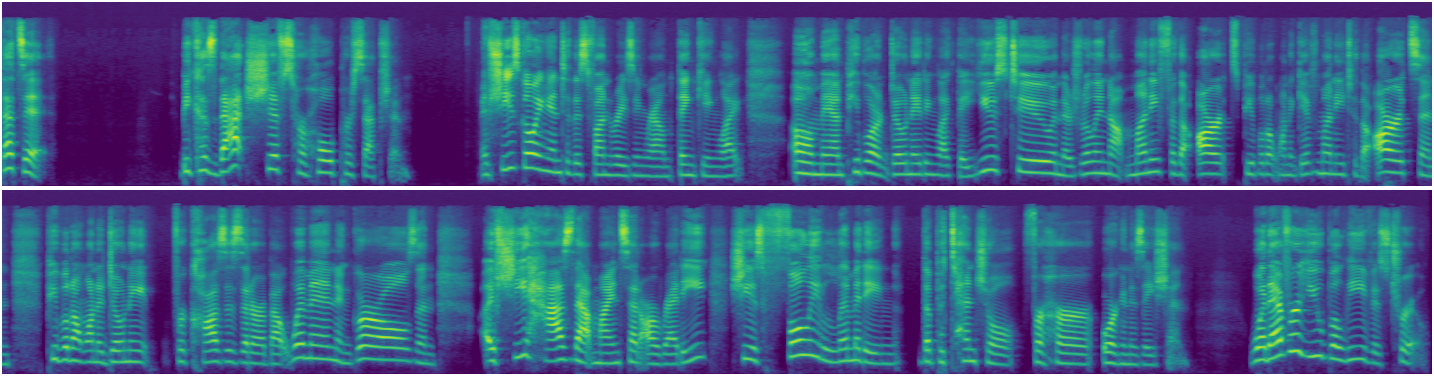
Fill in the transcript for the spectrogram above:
That's it. Because that shifts her whole perception. If she's going into this fundraising round thinking, like, oh man, people aren't donating like they used to, and there's really not money for the arts. People don't want to give money to the arts, and people don't want to donate for causes that are about women and girls. And if she has that mindset already, she is fully limiting the potential for her organization. Whatever you believe is true.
